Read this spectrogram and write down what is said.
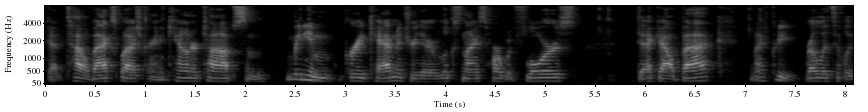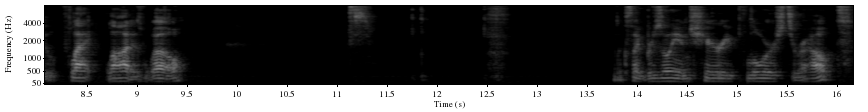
Got tile backsplash, granite countertops, some medium grade cabinetry there. It looks nice, hardwood floors. Deck out back. Nice, pretty relatively flat lot as well. Looks like Brazilian cherry floors throughout.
